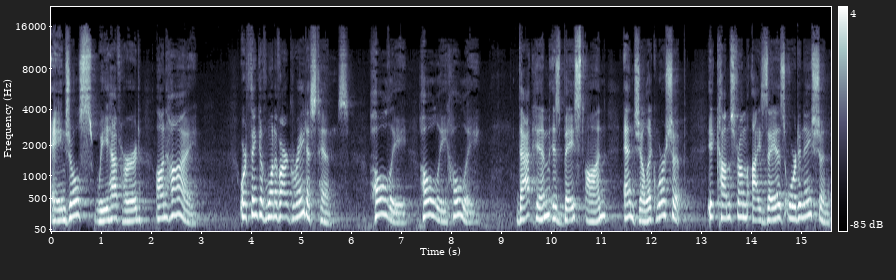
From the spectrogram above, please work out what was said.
Angels we have heard on high. Or think of one of our greatest hymns, Holy, Holy, Holy. That hymn is based on angelic worship. It comes from Isaiah's ordination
